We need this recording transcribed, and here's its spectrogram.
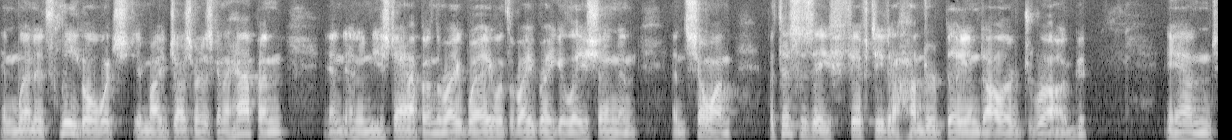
And when it's legal, which in my judgment is going to happen, and, and it needs to happen in the right way with the right regulation and, and so on. But this is a 50 to 100 billion dollar drug. And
